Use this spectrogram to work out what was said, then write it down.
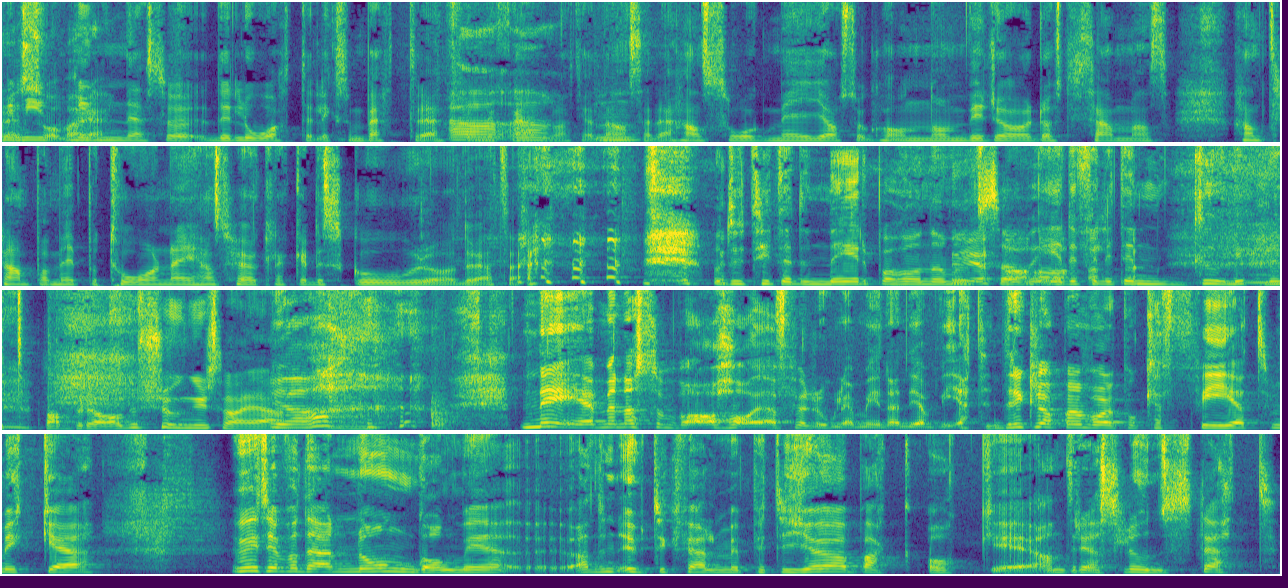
men det, i mitt minne så det låter liksom bättre för Ja, mig själv ja, att jag dansade. Han såg mig, jag såg honom, vi rörde oss tillsammans. Han trampade mig på tårna i hans högklackade skor och du vet så här. Och du tittade ner på honom och sa, vad är det för liten gullig plutt? Vad bra du sjunger, sa jag. Ja. Nej, men alltså vad har jag för roliga minnen? Jag vet inte. Det är klart man har varit på kaféet mycket. Jag vet jag var där någon gång med, hade en utekväll med Peter Jöback och eh, Andreas Lundstedt.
